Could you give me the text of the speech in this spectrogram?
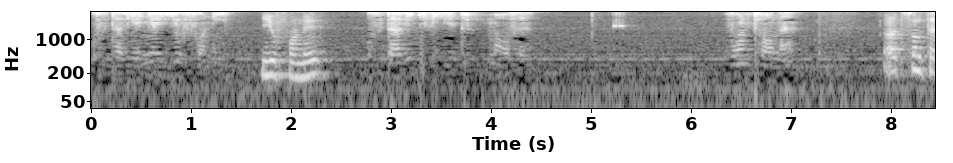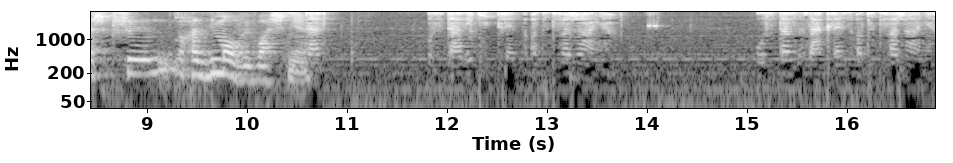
Ustawienia eufonii. Eufony, Ustawić filtr mowy. Włączone. ale to są też przy trochę zimowy właśnie. Ustawi... Ustawić tryb odtwarzania. Ustaw zakres odtwarzania.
